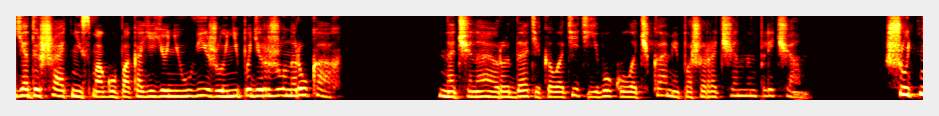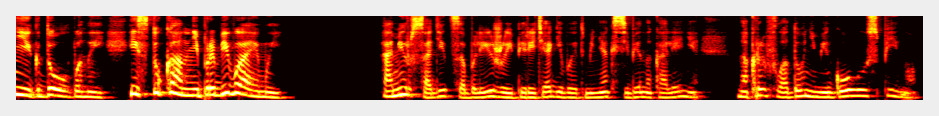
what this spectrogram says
Я дышать не смогу, пока ее не увижу и не подержу на руках. Начинаю рыдать и колотить его кулачками по широченным плечам. Шутник долбаный, истукан непробиваемый. Амир садится ближе и перетягивает меня к себе на колени, накрыв ладонями голую спину,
